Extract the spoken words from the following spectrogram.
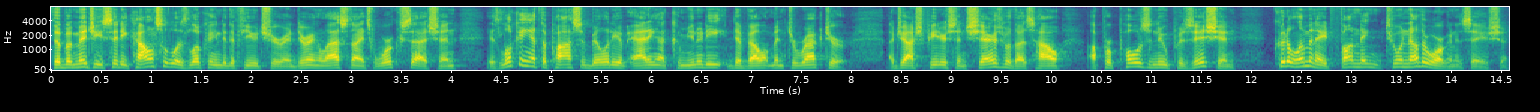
The Bemidji City Council is looking to the future and during last night's work session is looking at the possibility of adding a community development director. Uh, Josh Peterson shares with us how a proposed new position could eliminate funding to another organization.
